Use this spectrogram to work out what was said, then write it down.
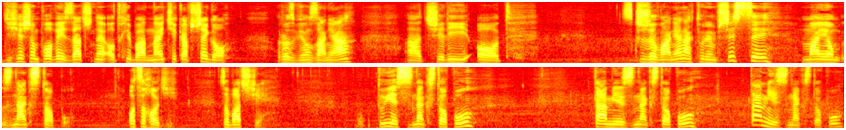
Dzisiejszą powieść zacznę od chyba najciekawszego rozwiązania, czyli od skrzyżowania, na którym wszyscy mają znak stopu. O co chodzi? Zobaczcie. Tu jest znak stopu, tam jest znak stopu, tam jest znak stopu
